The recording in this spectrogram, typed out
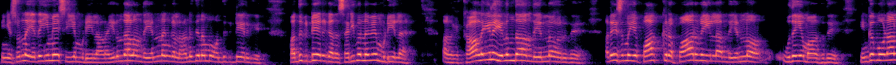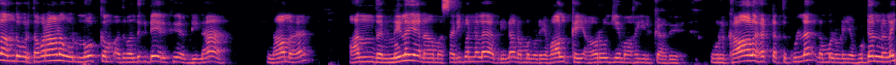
நீங்க சொன்ன எதையுமே செய்ய முடியல. ஆனா இருந்தாலும் அந்த எண்ணங்கள் அனுதினமும் வந்துகிட்டே இருக்கு. வந்துகிட்டே இருக்கு. அதை சரி பண்ணவே முடியல. அது காலையில எழுந்தா அந்த எண்ணம் வருது. அதே சமயம் பார்க்குற பார்வையில் அந்த எண்ணம் உதயமாகுது. எங்க போனாலும் அந்த ஒரு தவறான ஒரு நோக்கம் அது வந்துகிட்டே இருக்கு அப்படின்னா நாம அந்த நிலையை நாம சரி பண்ணல அப்படின்னா நம்மளுடைய வாழ்க்கை ஆரோக்கியமாக இருக்காது. ஒரு காலகட்டத்துக்குள்ள நம்மளுடைய உடல்நிலை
